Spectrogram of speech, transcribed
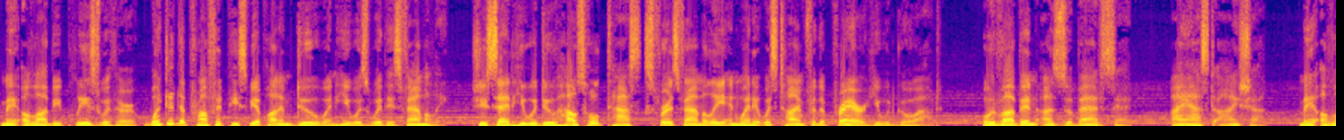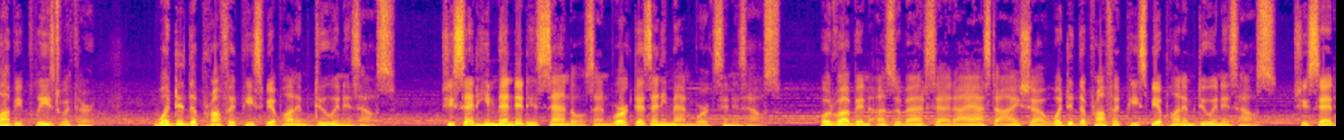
may Allah be pleased with her, what did the Prophet, peace be upon him, do when he was with his family? She said he would do household tasks for his family, and when it was time for the prayer, he would go out. Urwa bin Az-Zubair said, I asked Aisha, may Allah be pleased with her, what did the Prophet, peace be upon him, do in his house? She said he mended his sandals and worked as any man works in his house. Urwa bin Az-Zubair said, I asked Aisha, what did the Prophet peace be upon him do in his house? She said,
